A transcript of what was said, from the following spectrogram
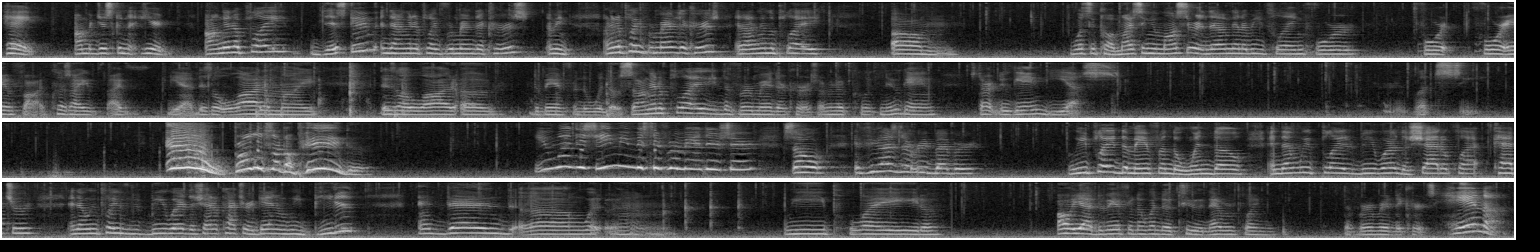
hey, I'm just gonna here. I'm gonna play this game, and then I'm gonna play Vermander Curse. I mean, I'm gonna play Vermander Curse, and I'm gonna play um, what's it called? My Singing Monster, and then I'm gonna be playing for four, four and five because I, I've, yeah, there's a lot of my, there's a lot of the band from the windows. So I'm gonna play the Vermander Curse. I'm gonna click New Game, start New Game. Yes. Let's see. Ew! Bro looks like a pig! You want to see me, Mr. Vermander, sir? So, if you guys don't remember, we played the man from the window, and then we played Beware the Shadow Catcher, and then we played Beware the Shadow Catcher again, and we beat it. And then uh, what? Um, we played. Oh yeah, the man from the window too. And now we're playing the Vermander Curse. Hannah,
